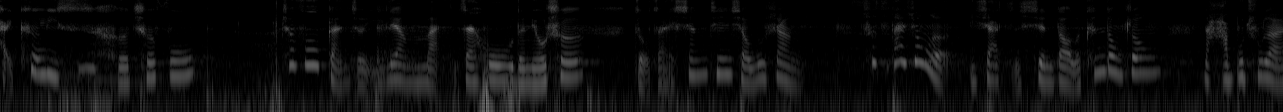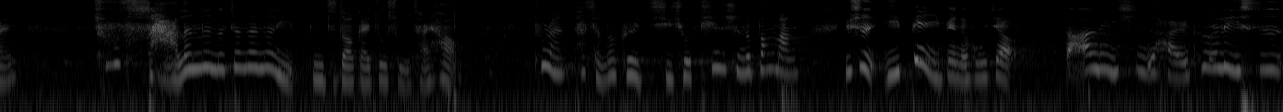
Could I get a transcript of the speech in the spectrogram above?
海克利斯和车夫。车夫赶着一辆满载货物的牛车，走在乡间小路上。车子太重了，一下子陷到了坑洞中，拿不出来。车夫傻愣愣的站在那里，不知道该做什么才好。突然，他想到可以祈求天神的帮忙，于是一遍一遍的呼叫：“大力士海克利斯，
